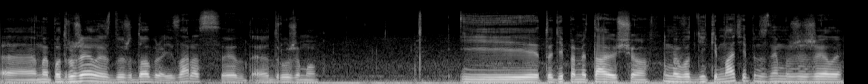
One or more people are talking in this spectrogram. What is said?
Е, Ми подружились дуже добре і зараз дружимо. І тоді пам'ятаю, що ну, ми в одній кімнаті з ним вже жили.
